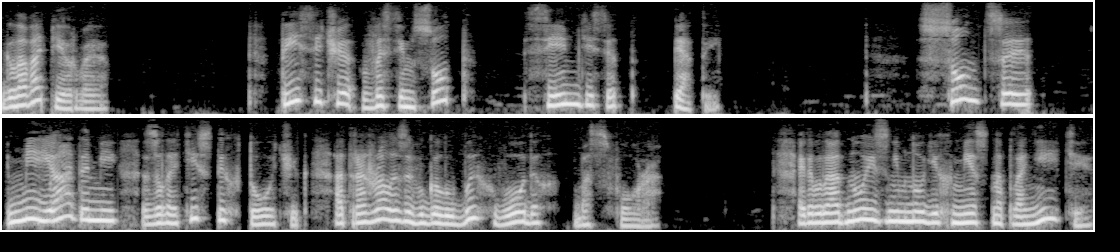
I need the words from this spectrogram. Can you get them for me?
Глава первая. 1875. Солнце мириадами золотистых точек отражалось в голубых водах Босфора. Это было одно из немногих мест на планете,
